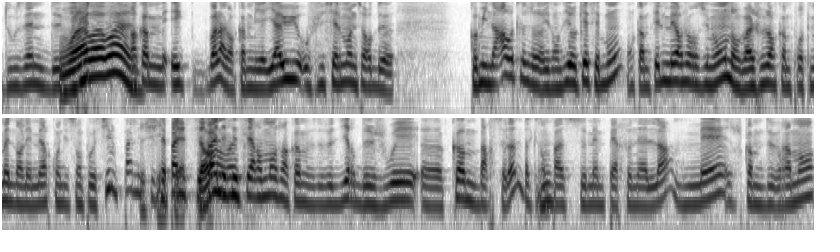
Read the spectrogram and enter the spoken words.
douzaine de Ouais, buts. ouais, ouais. Genre comme, et voilà, genre comme il y, a- il y a eu officiellement une sorte de coming out, là, genre, ils ont dit ok c'est bon, donc, comme t'es le meilleur joueur du monde, on va jouer genre comme pour te mettre dans les meilleures conditions possibles. Pas, c'est pas, ouais. nécessairement genre comme veut dire de jouer euh, comme Barcelone parce qu'ils n'ont Mm. pas ce même personnel là, mais comme de vraiment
